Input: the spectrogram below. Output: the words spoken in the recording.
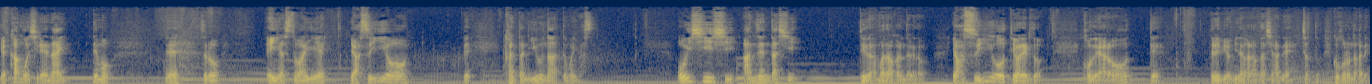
いやかもしれない。でもねその円安とはいえ安いよって簡単に言うなって思います美味しいし安全だしっていうのはまだわかるんだけど安いよって言われるとこの野郎ってテレビを見ながら私はねちょっと心の中で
